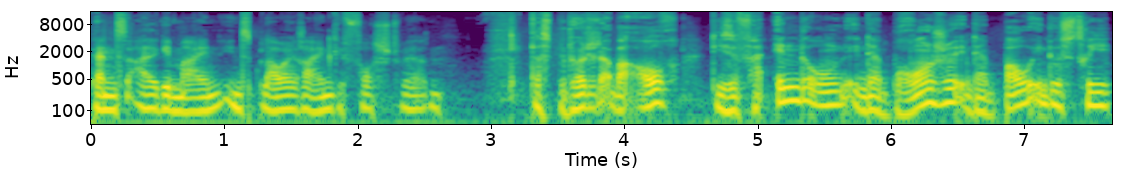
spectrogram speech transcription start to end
ganz allgemein ins Blaue rein geforscht werden. Das bedeutet aber auch, diese Veränderungen in der Branche, in der Bauindustrie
